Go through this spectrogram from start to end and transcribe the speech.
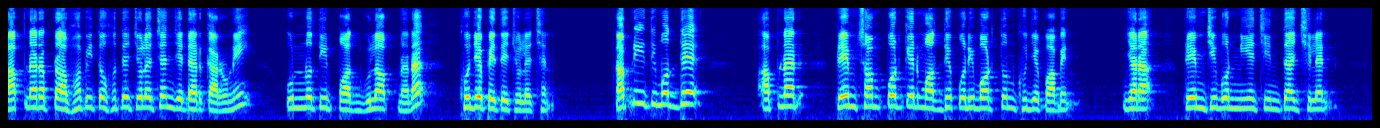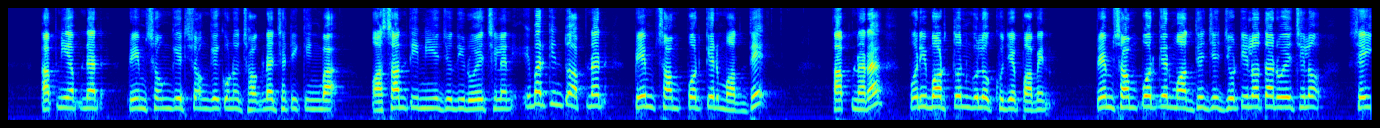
আপনারা প্রভাবিত হতে চলেছেন, যেটার কারণেই উন্নতির পথগুলো আপনারা খুঁজে পেতে চলেছেন। আপনি ইতিমধ্যে আপনার প্রেম সম্পর্কের মধ্যে পরিবর্তন খুঁজে পাবেন। যারা প্রেম জীবন নিয়ে চিন্তায় ছিলেন, আপনি আপনার প্রেম সঙ্গীর সঙ্গে কোনো ঝগড়াঝাটি কিংবা অশান্তি নিয়ে যদি রয়েছিলেন, এবার কিন্তু আপনার প্রেম সম্পর্কের মধ্যে আপনারা পরিবর্তনগুলো খুঁজে পাবেন। প্রেম সম্পর্কের মধ্যে যে জটিলতা রয়েছিল, সেই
